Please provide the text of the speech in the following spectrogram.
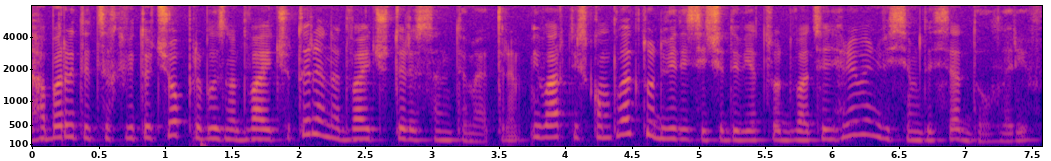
Габарити цих квіточок приблизно 2,4 на 2,4 см. І вартість комплекту 2920 гривень 80 доларів.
